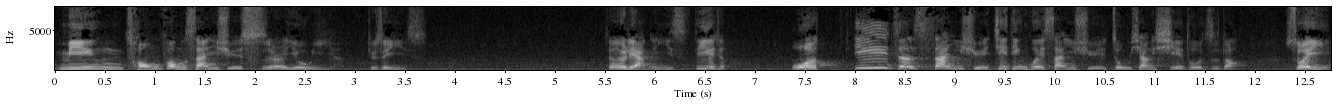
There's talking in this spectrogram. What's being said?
名崇奉三学，死而有矣啊，就这意思。这有两个意思，第一个就，我依着三学界定会三学走向解脱之道，所以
